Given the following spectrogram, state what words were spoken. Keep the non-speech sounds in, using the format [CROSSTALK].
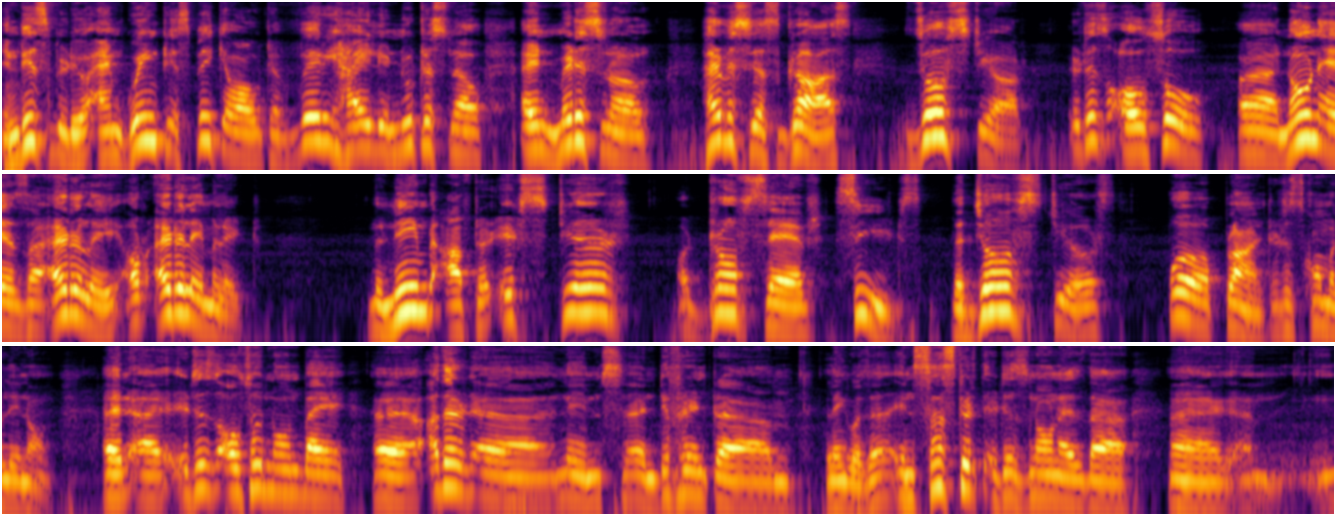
In this video, I am going to speak about a very highly nutritional and medicinal herbaceous grass, Job's tear. It is also uh, known as Adlay or Adlay millet, named after its steer or drop-shaped seeds. The Job's tear plant, it is commonly known. And uh, it is also known by uh, other uh, names in different um, languages. In Sanskrit, it is known as the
